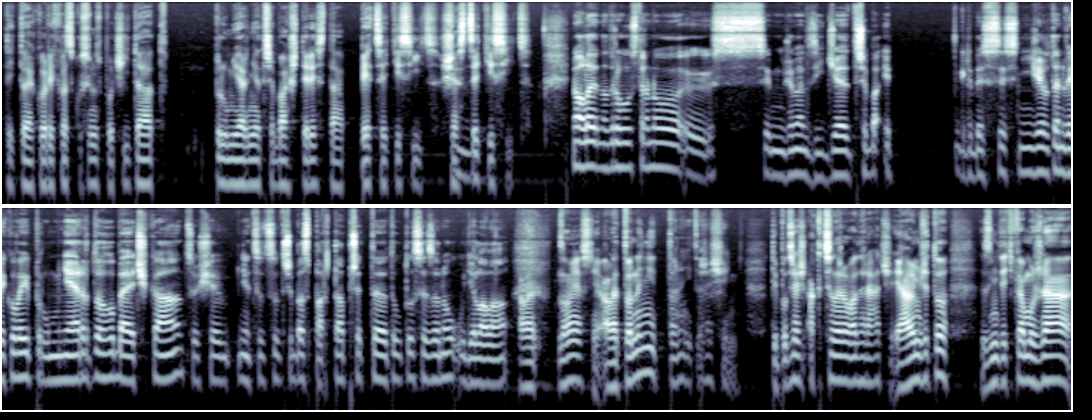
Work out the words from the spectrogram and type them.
Teď to jako rychle zkusím spočítat průměrně třeba 400, 500 tisíc, 600 hmm. tisíc. No ale na druhou stranu eh, si můžeme vzít, že třeba i kdyby si snížil ten věkový průměr toho Bčka, což je něco, co třeba Sparta před eh, touto sezonou udělala. Ale, no jasně, ale to není, to není to řešení. Ty potřebuješ akcelerovat hráče. Já vím, že to zní teďka možná,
